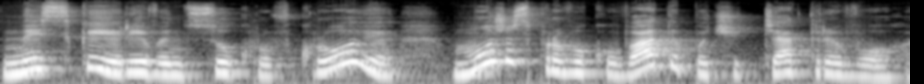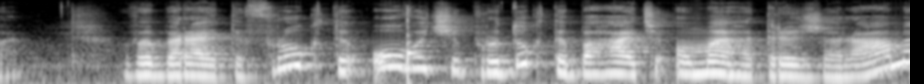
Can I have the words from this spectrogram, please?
Низький рівень цукру в крові може спровокувати почуття тривоги. Вибирайте фрукти, овочі, продукти багаті омега-3 жирами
